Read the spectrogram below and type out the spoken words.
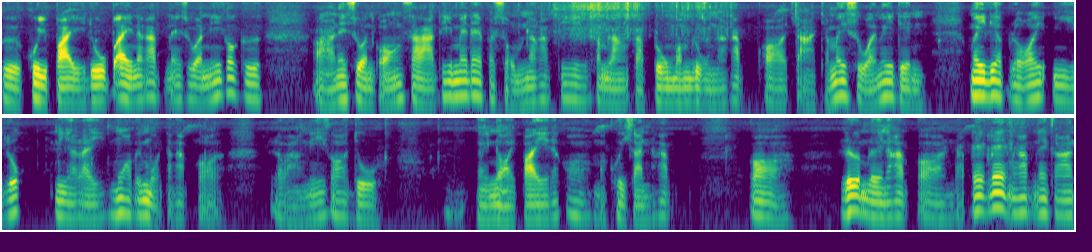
คือคุยไปดูไปนะครับ ในส่วนนี้ก็คือ ในส่วนของสาที่ไม่ได้ผสมนะครับ ที่กำลังปรับปรุงบำรุงนะครับ ก็จะอาจจะไม่สวยไม่เด่น ไม่เรียบร้อย มีลกมีอะไรมั่วไปหมดนะครับ ก็ระหว่างนี้ก็ดูหน่อยๆไปแล้วก็มาคุยกันนะครับ ก็เริ่มเลยนะครับก็อันดับแรกๆนะครับ ในการ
